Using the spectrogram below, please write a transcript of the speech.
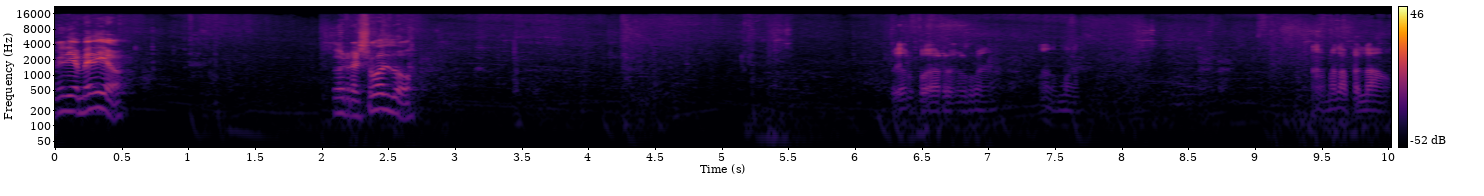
Medio, medio. Lo resuelvo. Pues ya lo puedo resolver. No, mal. No, me la ha pelado.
